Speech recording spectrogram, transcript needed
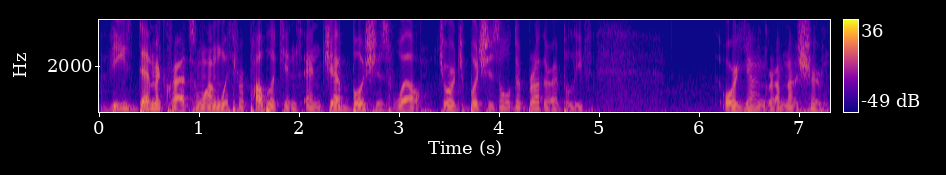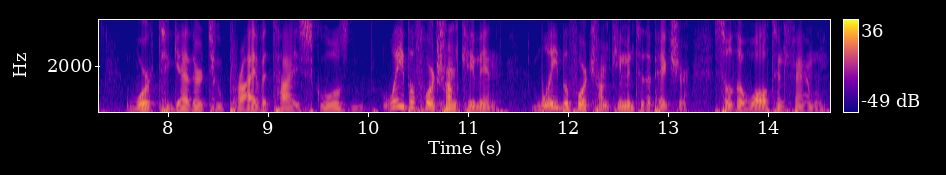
these Democrats, along with Republicans and Jeb Bush as well, George Bush's older brother, I believe, or younger, I'm not sure, worked together to privatize schools way before Trump came in. Way before Trump came into the picture. So the Walton family,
